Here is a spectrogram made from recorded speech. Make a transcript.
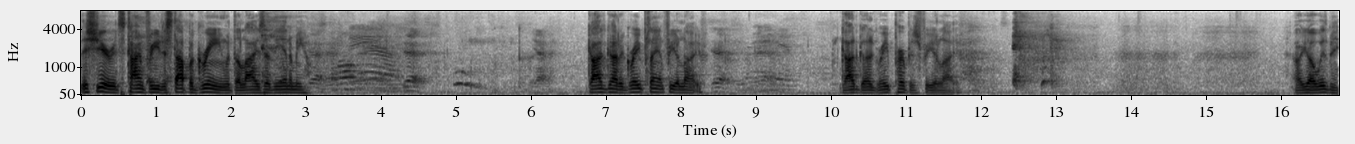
This year, it's time for you to stop agreeing with the lies of the enemy. God got a great plan for your life. God got a great purpose for your life. Are y'all with me?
